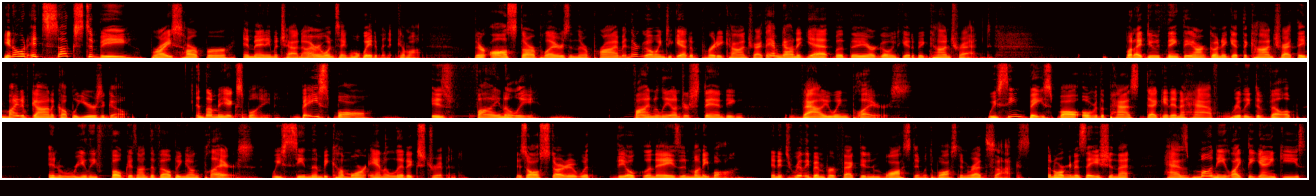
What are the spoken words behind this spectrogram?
You know what? It sucks to be Bryce Harper and Manny Machado. Now, everyone's saying, "Well, wait a minute, come on." They're all-star players in their prime, and they're going to get a pretty contract. They haven't gotten it yet, but they are going to get a big contract. But I do think they aren't going to get the contract they might have gotten a couple years ago. And let me explain. Baseball is finally, finally understanding valuing players. We've seen baseball over the past decade and a half really develop and really focus on developing young players. We've seen them become more analytics driven. This all started with the Oakland A's and Moneyball, and it's really been perfected in Boston with the Boston Red Sox, an organization that has money like the Yankees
